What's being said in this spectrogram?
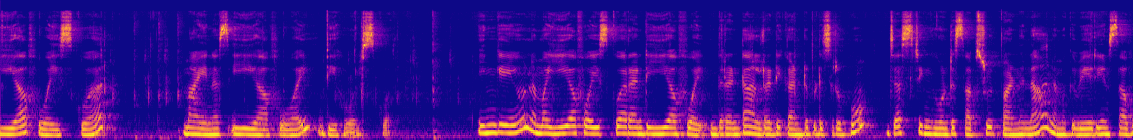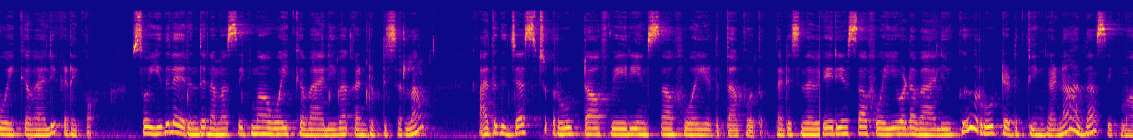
E of y square minus E of y the whole square இங்கேயும் நம்ம E of y square and E of y இந்த ரெண்டும் ஆல்ரெடி கண்டுபிடிச்சிருப்போம். ஜஸ்ட் இங்கே கொண்டு சப்ஸ்டியூட் பண்ணுனா நமக்கு வேரியன்ஸ் ஆஃப் ஒய்க்க வேல்யூ கிடைக்கும். ஸோ இதில் இருந்து நம்ம சிக்மா ஒய்க்க வேல்யூவாக கண்டுபிடிச்சிடலாம். அதுக்கு just root of variance of y எடுத்தால் போதும். தட் இஸ் இந்த வேரியன்ஸ் ஆஃப் ஒய்யோட வேல்யூக்கு ரூட் எடுத்தீங்கன்னா அதுதான் சிக்மா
